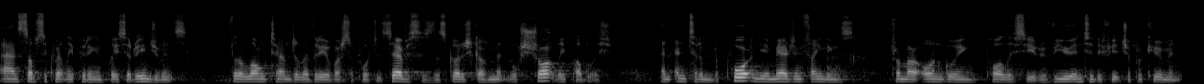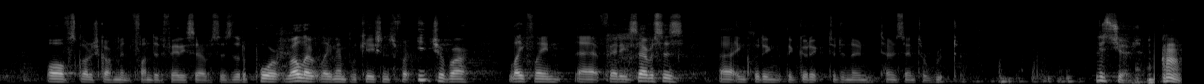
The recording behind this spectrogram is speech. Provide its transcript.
and subsequently putting in place arrangements for the long-term delivery of our supported services. The Scottish Government will shortly publish an interim report on the emerging findings from our ongoing policy review into the future procurement of Scottish Government funded ferry services. The report will outline implications for each of our lifeline uh, ferry services, uh, including the Gurick to Dunoon town centre route. Mr. Stewart.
